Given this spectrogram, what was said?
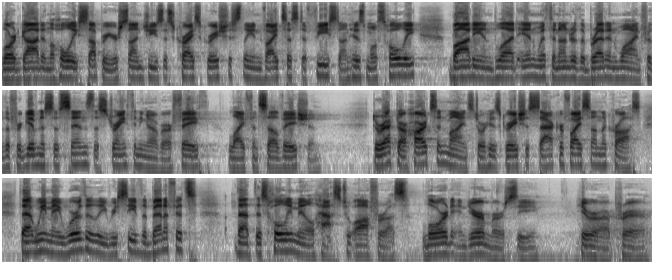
Lord God, in the Holy Supper, your Son, Jesus Christ, graciously invites us to feast on his most holy body and blood in, with, and under the bread and wine for the forgiveness of sins, the strengthening of our faith, life, and salvation. Direct our hearts and minds toward his gracious sacrifice on the cross, that we may worthily receive the benefits that this holy meal has to offer us. Lord, in your mercy, hear our prayer.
